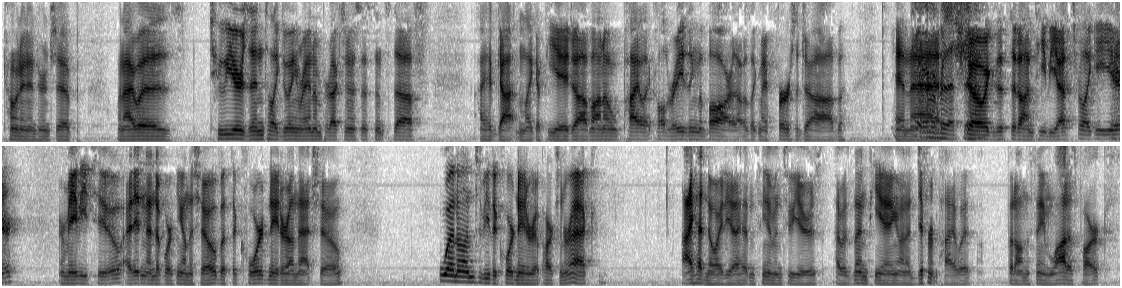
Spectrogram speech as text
Conan internship. When I was two years into like doing random production assistant stuff, I had gotten like a PA job on a pilot called Raising the Bar. That was like my first job, and that, that show, show. existed on TBS for like a year or maybe two. I didn't end up working on the show, but the coordinator on that show went on to be the coordinator at Parks and Rec. I had no idea. I hadn't seen him in two years. I was then PAing on a different pilot, but on the same lot as Parks.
